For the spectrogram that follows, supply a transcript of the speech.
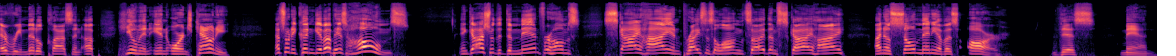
every middle class and up human in Orange County. That's what he couldn't give up his homes. And gosh, with the demand for homes sky high and prices alongside them sky high, I know so many of us are this man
